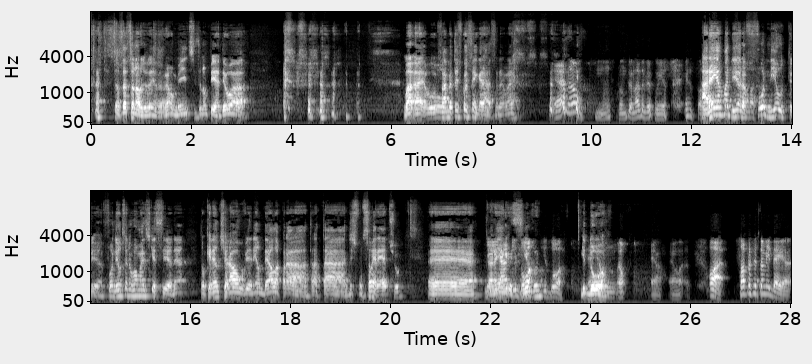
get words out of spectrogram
Sensacional, Juliana. Realmente, você não perdeu a. É, o, o Fábio até ficou sem graça, né? Mas... É, não. Não, não tem nada a ver com isso. Aranha armadeira, fonêutria. Fonêutria não vou mais esquecer, né? Estão querendo tirar o veneno dela para tratar disfunção erétil, é, aranha agressiva. E dor. E dor. É, é, é, é Ó, só para você ter uma ideia,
